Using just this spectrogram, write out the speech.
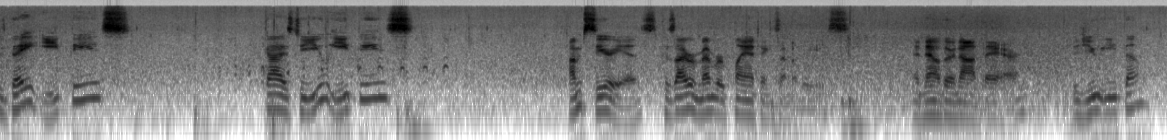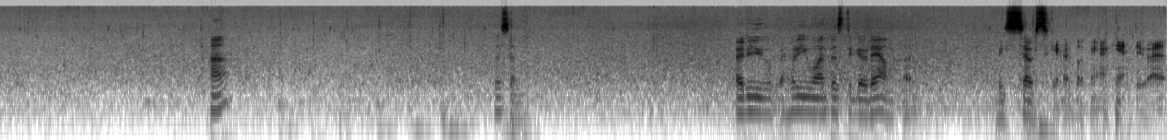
Do they eat these? Guys, do you eat these? I'm serious, because I remember planting some of these. And now they're not there. Did you eat them? Huh? Listen. How do you how do you want this to go down? I'll be so scared looking. I can't do it.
